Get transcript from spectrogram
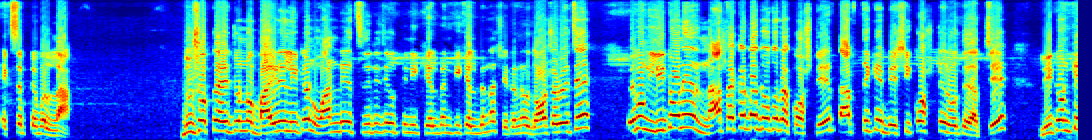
অ্যাকসেপ্টেবল না। দু সপ্তাহের জন্য বাইরে লিটন ওয়ান ডে সিরিজেও তিনি খেলবেন কি খেলবেন না, সেটা নিয়েও দশা রয়েছে। এবং লিটনের না থাকাটা যতটা কষ্টের, তার থেকে বেশি কষ্টের হতে যাচ্ছে। লিটনকে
